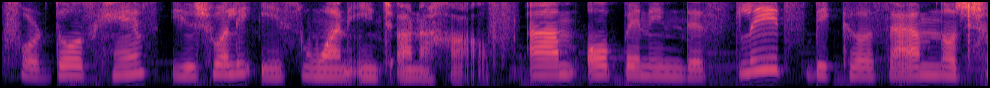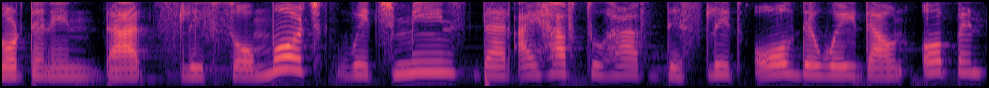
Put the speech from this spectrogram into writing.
for those hems usually is one inch and a half. I'm opening the slits because I'm not shortening that sleeve so much, which means that I have to have the slit all the way down open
